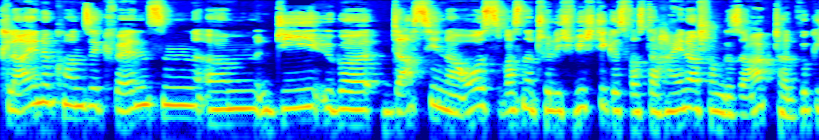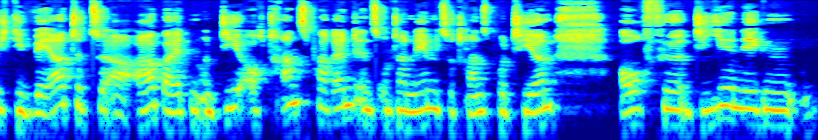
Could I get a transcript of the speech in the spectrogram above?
kleine Konsequenzen, ähm, die über das hinaus, was natürlich wichtig ist, was der Heiner schon gesagt hat, wirklich die Werte zu erarbeiten und die auch transparent ins Unternehmen zu transportieren, auch für diejenigen,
